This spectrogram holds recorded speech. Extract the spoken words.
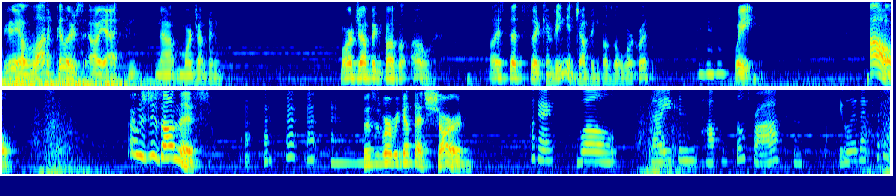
You're getting a lot of pillars. Oh yeah, no more jumping. More jumping puzzle. Oh, at least that's a convenient jumping puzzle to work with. Wait. Oh. I was just on this. This is where we got that shard. Okay. Well, now you can hop up those rocks and see where that pillar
